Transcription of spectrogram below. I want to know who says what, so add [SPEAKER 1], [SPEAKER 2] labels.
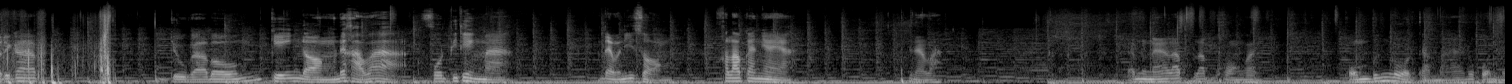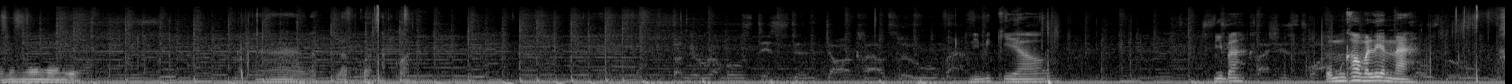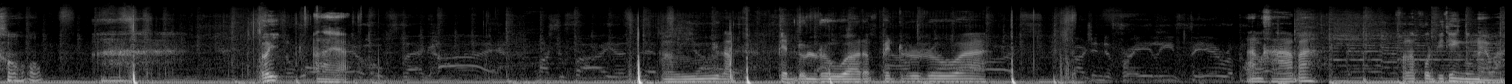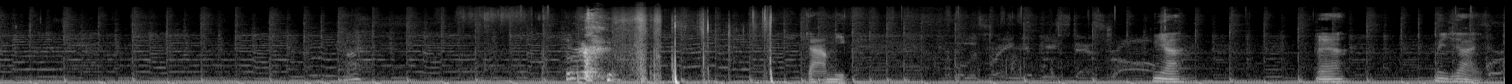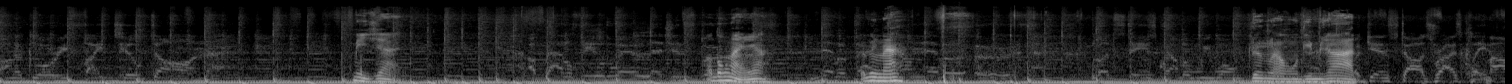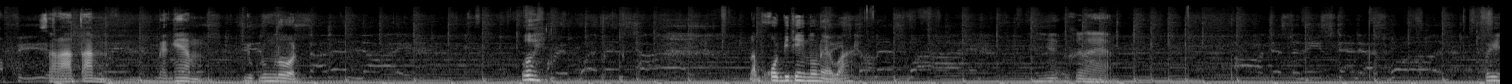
[SPEAKER 1] วัสดีครับ อยู่กับผมกิงดองได้ข่าวว่าโค้ดพี่เท่งมาแต่วันที่สองเขารับกันไงอะที่ไหนวะแป๊บนึงนะรับรับของก่อนผมเพิ่งโหลดกลับมาทุกคนผมยังงงๆอยู่อ่ารับรับก่อนรับก่อนนี่ไม่เกี่ยวมีปะผมเข้ามาเล่นนะ โอ้โหเฮ้ย อะไรอะเออรับเพชรรัวรับเพชรรัวๆร้านค้าปะเขารับคนพี่เท่งตรงไหนวะจามอีก เนี่ยนะ ไม่ใช่ ไม่ใช่ เอาตรงไหนอะแป๊บนึงนะ เรื่องราวของทีมชาติ ซาลาตัน แบ็คแฮม ยุคลุงโรดเฮ้ย รับโค้ดพี่เท่งตรงไหนวะ นี่คืออะไรอะ เฮ้ย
